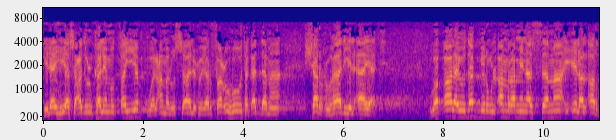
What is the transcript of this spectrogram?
إليه يصعد الكلم الطيب والعمل الصالح يرفعه تقدم شرح هذه الآيات. وقال يدبر الأمر من السماء إلى الأرض.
